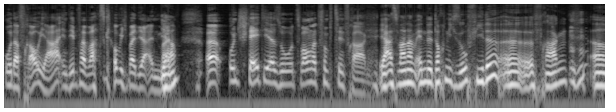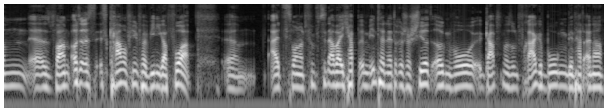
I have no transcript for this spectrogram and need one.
oder Frau, ja, in dem Fall war es, glaube ich, bei dir ein Mann, ja. äh, und stellt dir so 215 Fragen. Ja, es waren am Ende doch nicht so viele äh, Fragen. Mhm. Ähm, es, war, also es, es, kam auf jeden Fall weniger vor. Ähm, als 215, aber ich habe im Internet recherchiert, irgendwo gab es mal so einen Fragebogen, den hat einer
